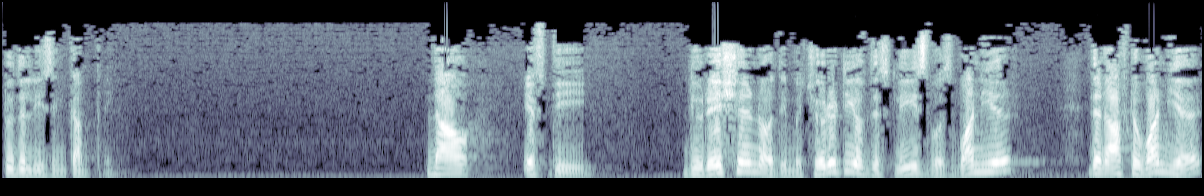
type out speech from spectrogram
to the leasing company. Now, if the duration or the maturity of this lease was one year, then after one year,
